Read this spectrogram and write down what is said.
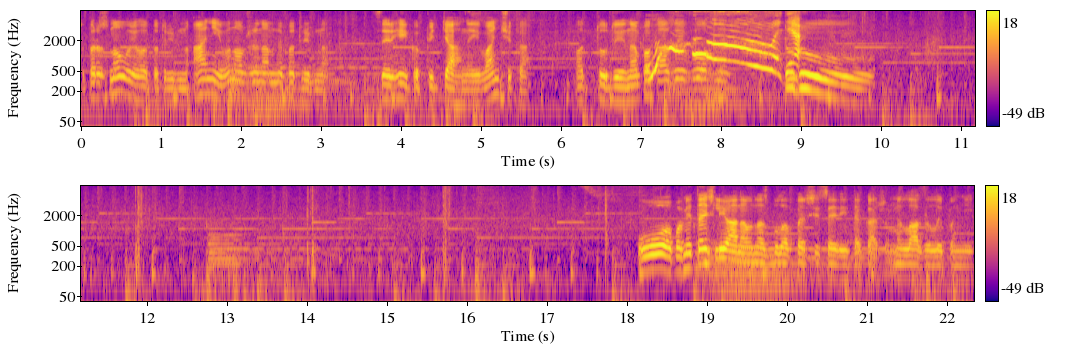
Тепер знову його потрібно. А ні, воно вже нам не потрібно. Сергійко підтягне Іванчика. От туди нам показує вогник. Туду! О, пам'ятаєш, Ліана у нас була в першій серії така ж, ми лазили по ній.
